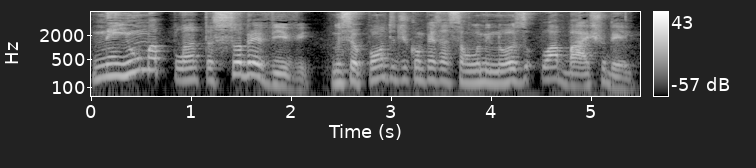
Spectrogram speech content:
Nenhuma planta sobrevive no seu ponto de compensação luminoso ou abaixo dele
